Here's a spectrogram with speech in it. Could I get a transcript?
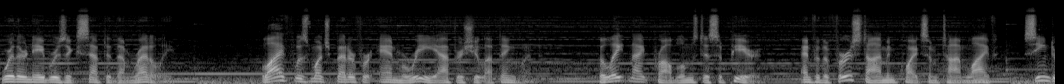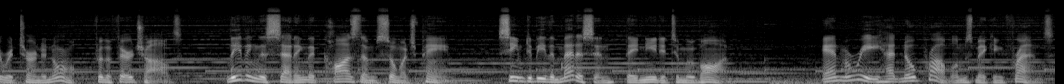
where their neighbors accepted them readily. Life was much better for Anne Marie after she left England. The late night problems disappeared, and for the first time in quite some time, life seemed to return to normal for the Fairchilds. Leaving the setting that caused them so much pain seemed to be the medicine they needed to move on. Anne Marie had no problems making friends.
